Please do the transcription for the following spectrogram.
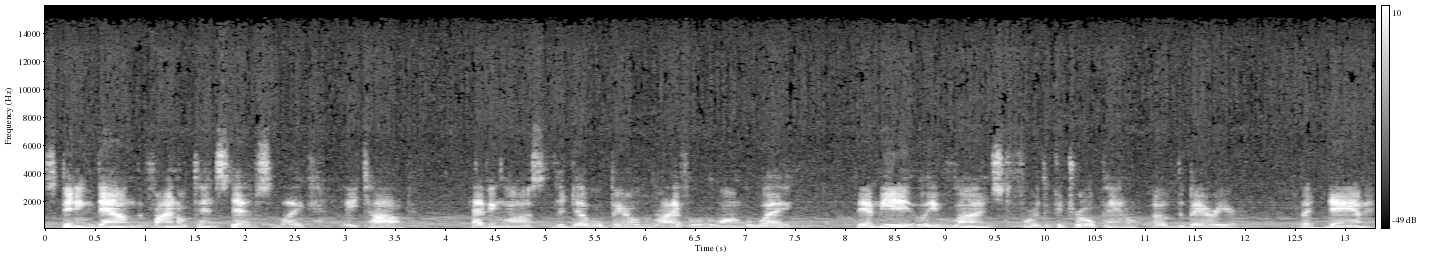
spinning down the final ten steps like a top. Having lost the double-barreled rifle along the way, they immediately lunged for the control panel of the barrier. But damn it,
